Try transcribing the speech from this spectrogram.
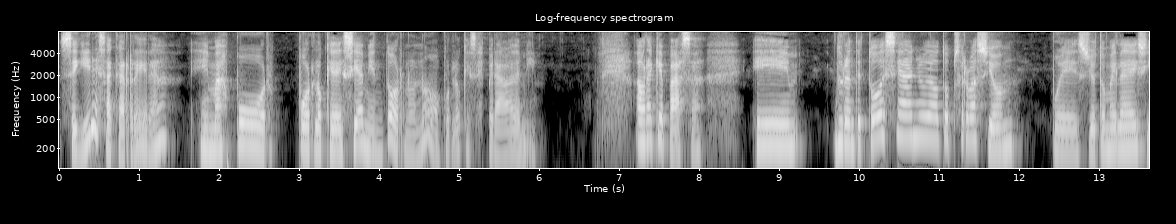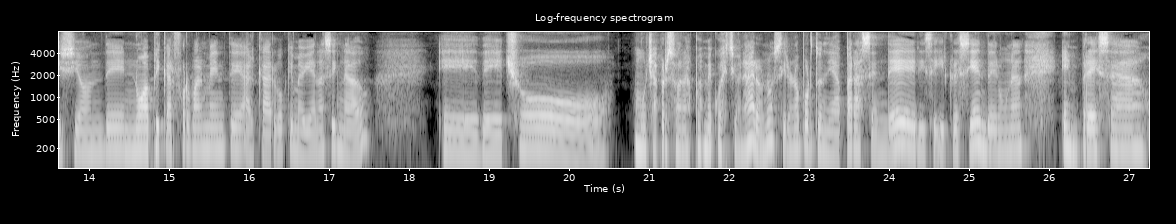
seguir esa carrera eh, más por, por lo que decía mi entorno, ¿no? Por lo que se esperaba de mí. Ahora, ¿qué pasa? Eh, durante todo ese año de autoobservación, pues yo tomé la decisión de no aplicar formalmente al cargo que me habían asignado. Eh, de hecho, muchas personas pues me cuestionaron, ¿no? Si era una oportunidad para ascender y seguir creciendo en una empresa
